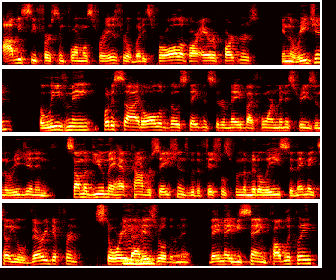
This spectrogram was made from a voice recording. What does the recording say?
obviously, first and foremost for Israel, but it's for all of our Arab partners in the region. Believe me, put aside all of those statements that are made by foreign ministries in the region. And some of you may have conversations with officials from the Middle East, and they may tell you a very different story mm-hmm. about Israel than they may be saying publicly.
